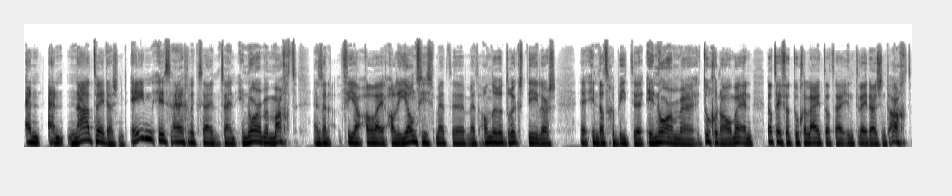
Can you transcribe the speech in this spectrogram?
En, en na 2001 is eigenlijk zijn, zijn enorme macht... en zijn via allerlei allianties met, met andere drugsdealers... in dat gebied enorm toegenomen. En dat heeft ertoe geleid dat hij in 2008...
